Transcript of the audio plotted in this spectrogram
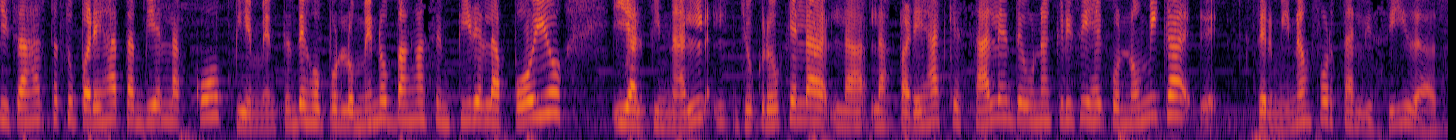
quizás hasta tu pareja también la copie, ¿me entiendes? O por lo menos van a sentir el apoyo y al final yo creo que la, las parejas que salen de una crisis económica eh, terminan fortalecidas.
